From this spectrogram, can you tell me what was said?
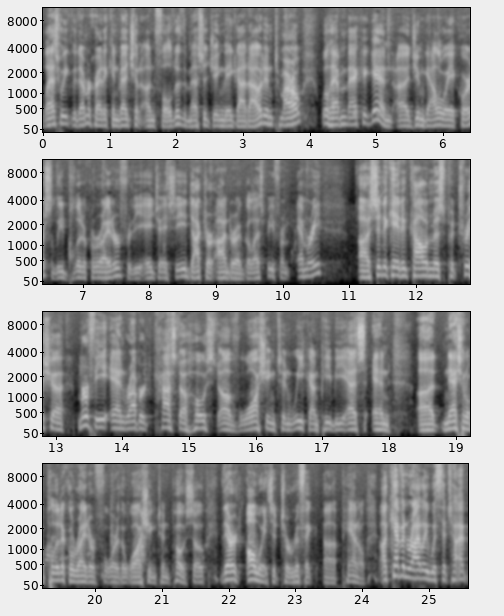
last week the Democratic Convention unfolded, the messaging they got out. And tomorrow, we'll have them back again. Uh, Jim Galloway, of course, the lead political writer for the AJC, Dr. Andra Gillespie from Emory, uh, syndicated columnist Patricia Murphy, and Robert Costa, host of Washington Week on PBS and uh, national political writer for the Washington Post. So they're always a terrific uh, panel. Uh, Kevin Riley with the time.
